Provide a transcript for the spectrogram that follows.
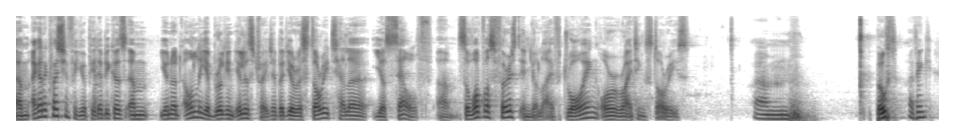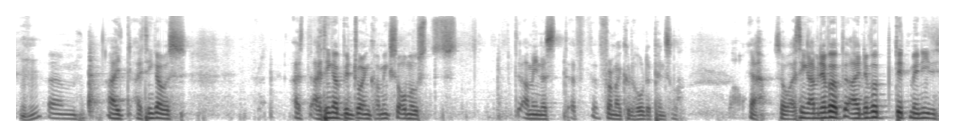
Um, I got a question for you, Peter, because um, you're not only a brilliant illustrator, but you're a storyteller yourself. Um, so, what was first in your life, drawing or writing stories? Um, both, I think. Um, I I think I was. I, I think I've been drawing comics almost. I mean, as, from I could hold a pencil. Wow. Yeah. So I think I've never I never did many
